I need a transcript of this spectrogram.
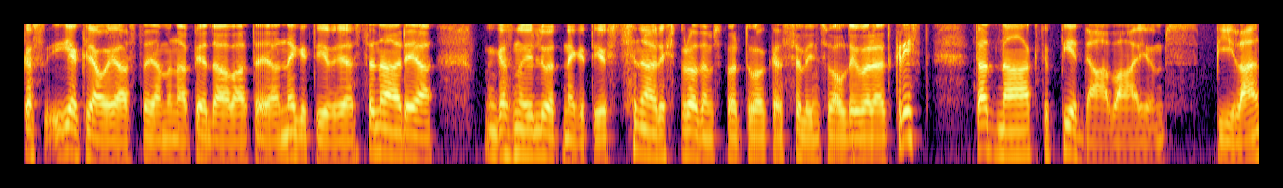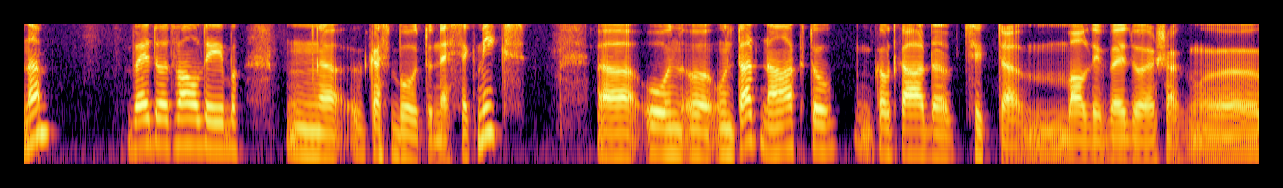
kas iekļaujās tajā manā piedāvātajā negatīvajā scenārijā, kas nu ir ļoti negatīvs scenārijs, protams, par to, ka Silīnas valdība varētu krist, tad nāktu piedāvājums pīlēnam veidot valdību, kas būtu nesekmīgs. Un, un tad nāktu kaut kāda cita valdība veidojošā uh,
